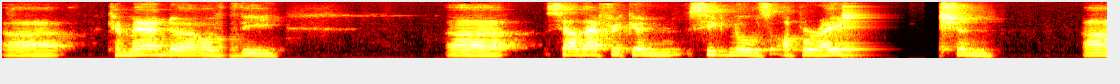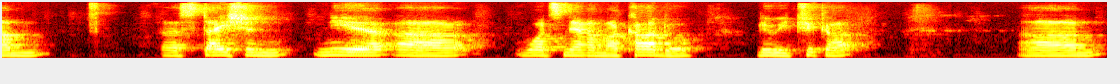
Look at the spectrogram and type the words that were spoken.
uh, commander of the uh, South African Signals Operation um, uh, Station near uh, what's now Makhado, Louis Trichardt. Um,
